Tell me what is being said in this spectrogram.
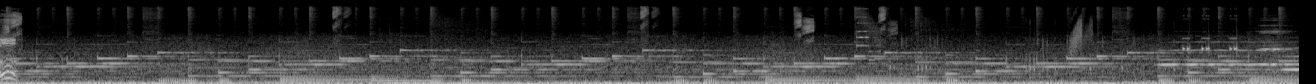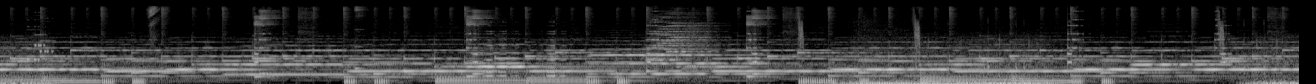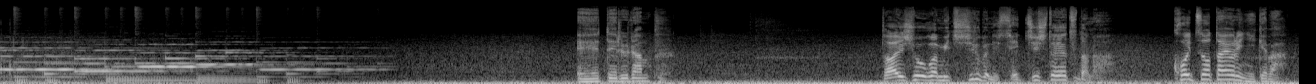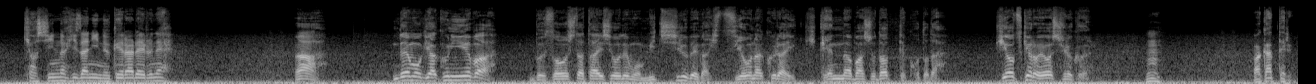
おルランプ。対象が道しるべに設置したやつだな。こいつを頼りに行けば巨神の膝に抜けられるね。ああ。でも逆に言えば武装した対象でも道しるべが必要なくらい危険な場所だってことだ。気をつけろよシルクうん。分かってる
